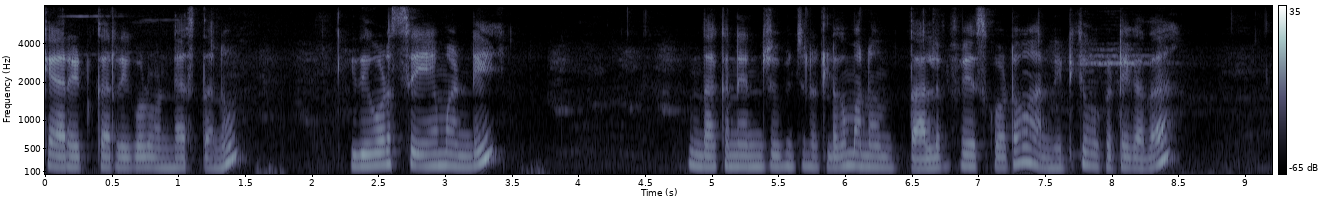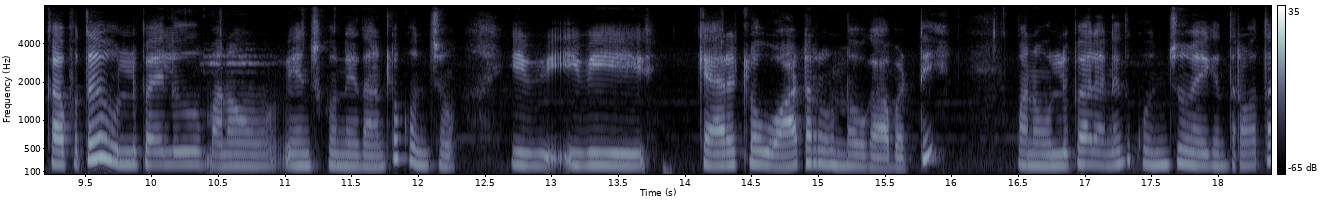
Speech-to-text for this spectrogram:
క్యారెట్ కర్రీ కూడా వండేస్తాను. ఇది కూడా సేమ్ అండి. ఇందాక నేను చూపించినట్లుగా మనం తాలింపు వేసుకోవటం అన్నిటికీ ఒకటే కదా. కాకపోతే ఉల్లిపాయలు మనం వేయించుకునే దాంట్లో కొంచెం ఇవి ఇవి క్యారెట్లో వాటర్ ఉండవు కాబట్టి మనం ఉల్లిపాయలు అనేది కొంచెం వేగిన తర్వాత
